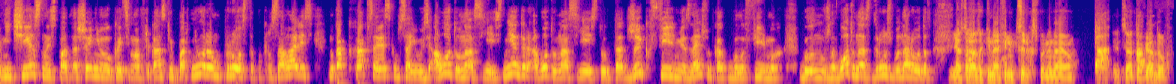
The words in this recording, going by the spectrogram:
нечестность по отношению к этим африканским партнерам, просто покрасовались, ну, как, как в Советском Союзе. А вот у нас есть негр, а вот у нас есть тут таджик в фильме, знаешь, вот как было в фильмах, было нужно, вот у нас дружба народов. Я сразу кинофильм «Цирк» вспоминаю. Да. 30-х а, годов.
